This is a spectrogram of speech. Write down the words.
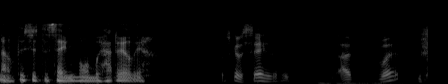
No, this is the same one we had earlier. I was going to say, I, what?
